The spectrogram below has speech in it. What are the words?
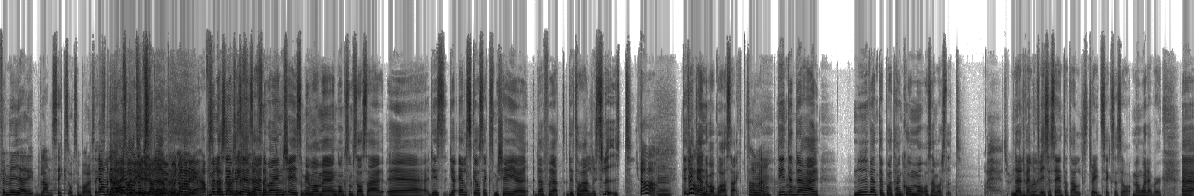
för mig är ibland sex också bara sex. Ja men det är är Ja, okej, absolut. ja, ja. Men det är absolut. Men alltså jag Ja, kan det säga så här, det var en tjej som jag var med en gång som sa så här, eh, det är, jag älskar sex med tjejer därför att det tar aldrig slut. Ja, Mm. Det tyckte Ja. jag ändå var bra sagt. jag håller med. Det är inte Bra. det här, nu väntar jag på att han kommer och sen var det slut. Nödvändigtvis, jag säger inte att all straight sex är så, men whatever. Uh,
